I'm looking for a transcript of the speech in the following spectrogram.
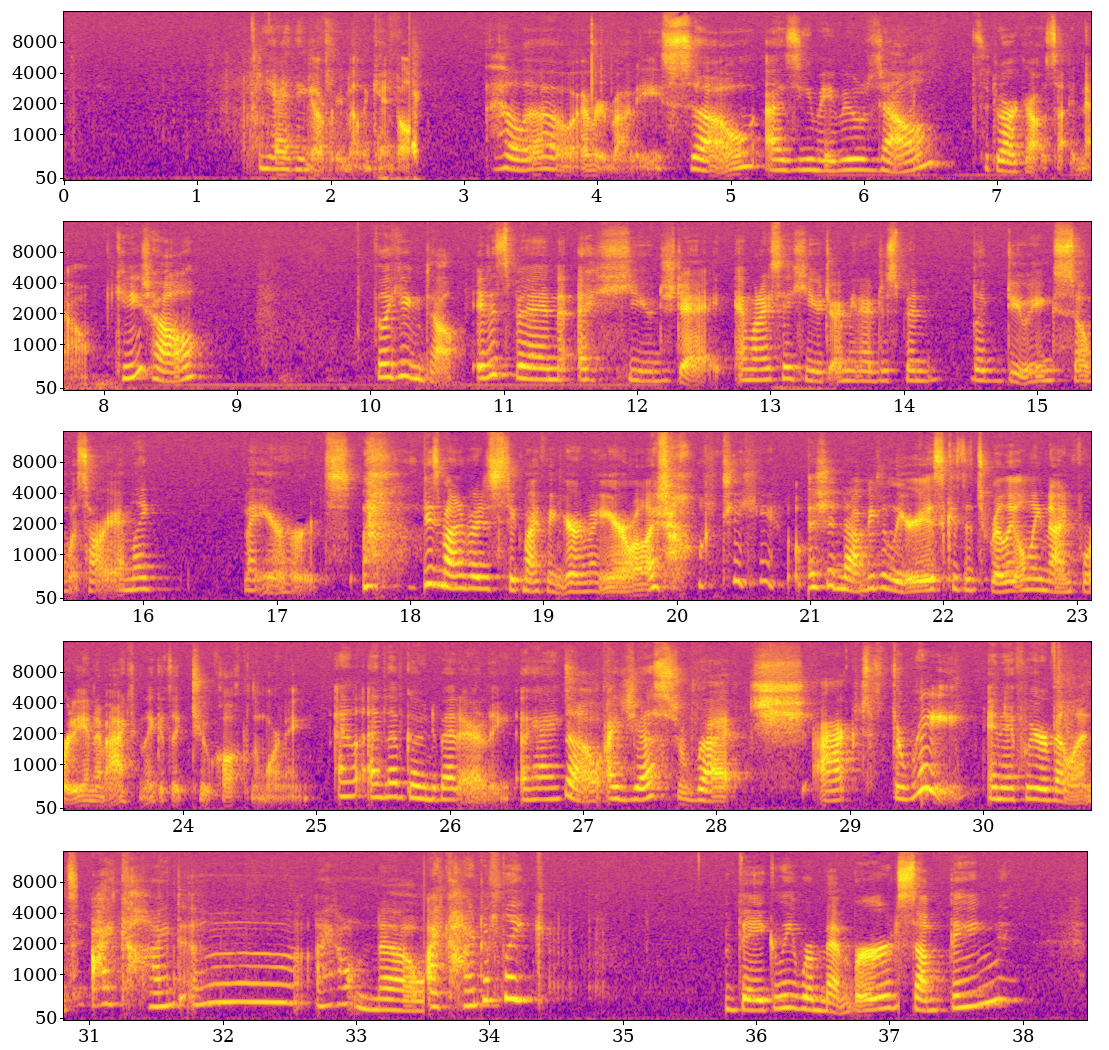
yeah, I think I'll read on the Kindle. Hello, everybody. So, as you may be able to tell, it's dark outside now. Can you tell? I feel like you can tell. It has been a huge day. And when I say huge, I mean I've just been like doing so much. Sorry, I'm like, my ear hurts. Please mind if I just stick my finger in my ear while I talk to you? I should not be delirious because it's really only 9.40 and I'm acting like it's like 2 o'clock in the morning. I, I love going to bed early, okay? So I just read Act 3 and If We Were Villains. I kind of, uh, I don't know. I kind of like vaguely remembered something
